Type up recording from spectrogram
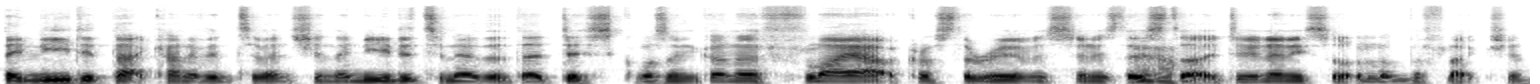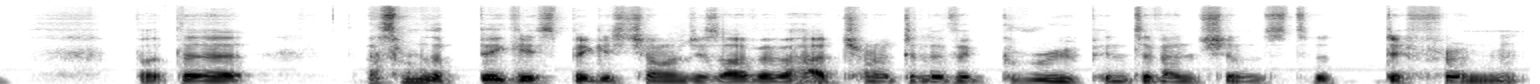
they needed that kind of intervention. They needed to know that their disc wasn't going to fly out across the room as soon as they Yeah. started doing any sort of lumbar flexion. But the that's one of the biggest, biggest challenges I've ever had trying to deliver group interventions to different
